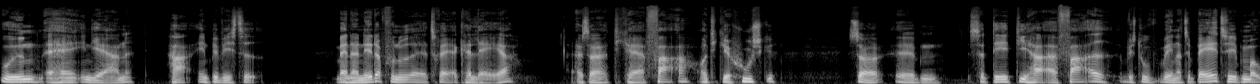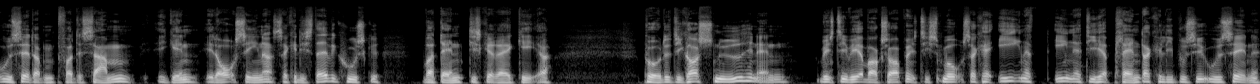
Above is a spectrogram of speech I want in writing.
uden at have en hjerne, har en bevidsthed man har netop fundet ud af, at træer kan lære. Altså, de kan erfare, og de kan huske. Så, øhm, så det, de har erfaret, hvis du vender tilbage til dem og udsætter dem for det samme igen et år senere, så kan de stadigvæk huske, hvordan de skal reagere på det. De kan også snyde hinanden. Hvis de er ved at vokse op, mens de er små, så kan en af, en af de her planter kan lige pludselig udsende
